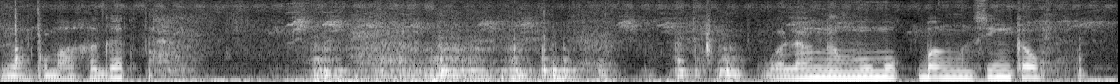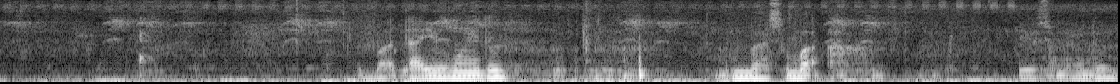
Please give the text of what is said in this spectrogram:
Walang kumakagat. Walang namumukbang ng singkaw. Suba tayo mga idol. Suba, suba. Ayos mga idol.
